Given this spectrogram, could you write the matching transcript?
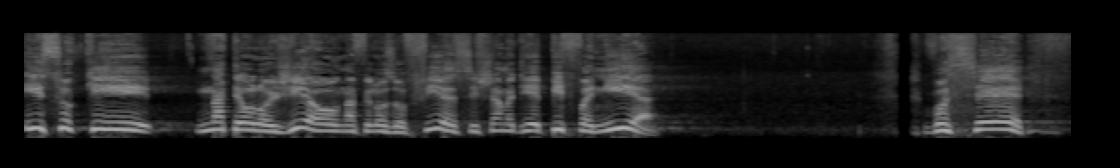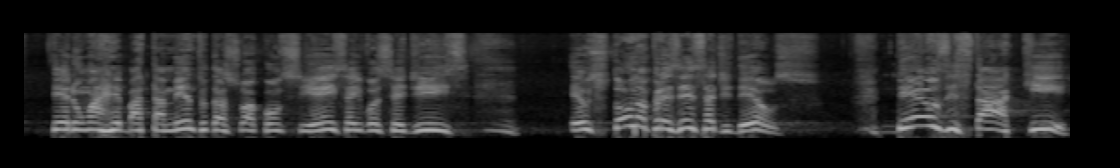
Isso que na teologia ou na filosofia se chama de epifania. Você ter um arrebatamento da sua consciência e você diz: Eu estou na presença de Deus, Deus está aqui.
